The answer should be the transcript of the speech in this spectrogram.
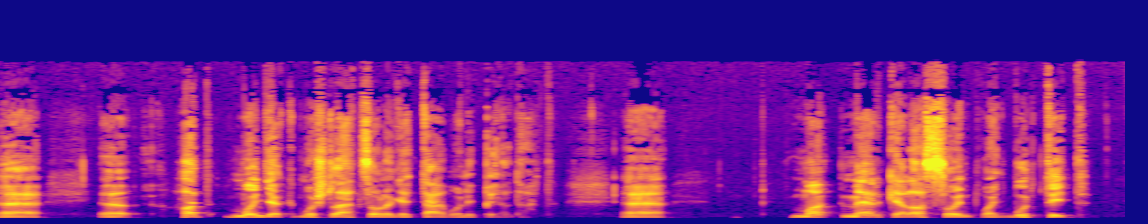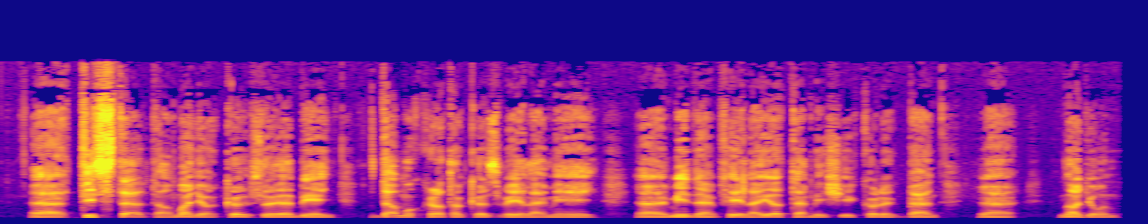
E, e, hadd mondjak most látszólag egy távoli példát. E, Merkel asszonyt, vagy Buttit tisztelte a magyar közvélemény, demokrata közvélemény, mindenféle értelmiségi körökben nagyon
